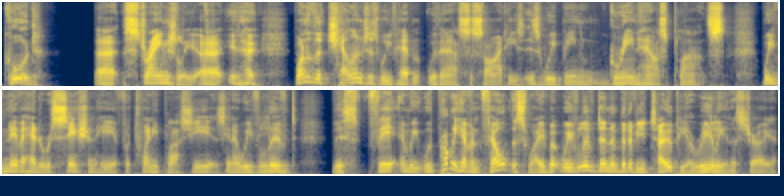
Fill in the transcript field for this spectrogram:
good. Uh, strangely, uh, you know, one of the challenges we've had within our societies is we've been greenhouse plants. We've never had a recession here for 20 plus years. You know, we've lived this fair, and we, we probably haven't felt this way, but we've lived in a bit of utopia, really, in Australia.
